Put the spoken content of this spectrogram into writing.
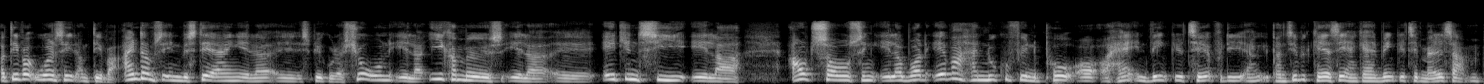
Og det var uanset om det var ejendomsinvestering, eller øh, spekulation, eller e-commerce, eller øh, agency, eller outsourcing, eller whatever han nu kunne finde på at, at have en vinkel til, fordi han, i princippet kan jeg se, at han kan have en vinkel til dem alle sammen.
